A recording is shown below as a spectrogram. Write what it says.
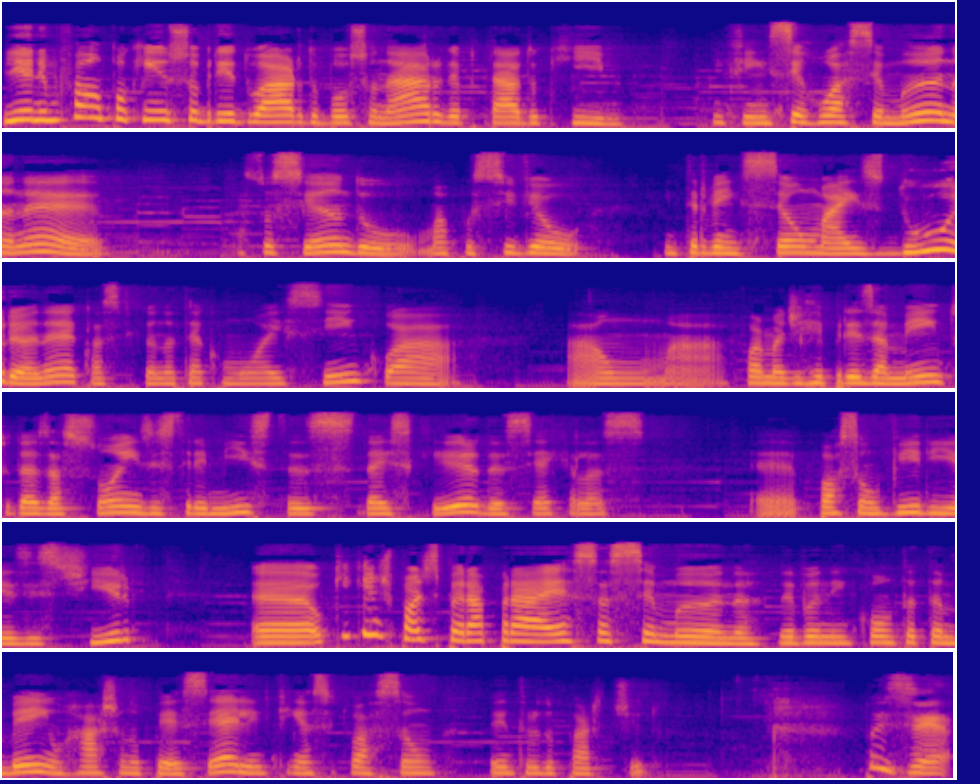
Liane, vamos falar um pouquinho sobre Eduardo Bolsonaro, deputado que, enfim, encerrou a semana, né, associando uma possível intervenção mais dura, né, classificando até como AI-5, a, a uma forma de represamento das ações extremistas da esquerda, se é que elas é, possam vir e existir. É, o que, que, a gente pode esperar para essa semana, levando em conta também o racha no PSL, enfim, a situação dentro do partido? Pois é,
